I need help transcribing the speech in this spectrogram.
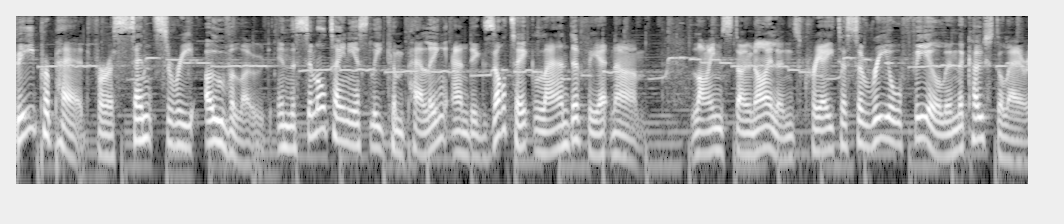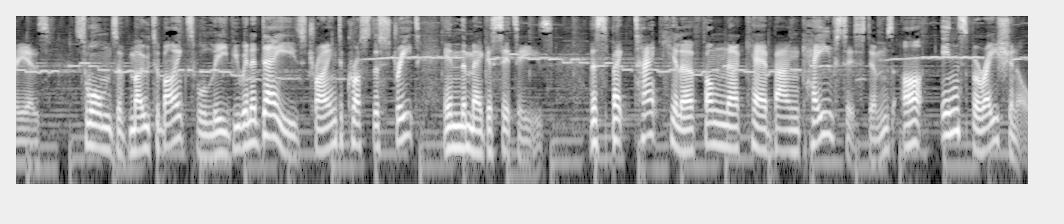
Be prepared for a sensory overload in the simultaneously compelling and exotic land of Vietnam. Limestone islands create a surreal feel in the coastal areas. Swarms of motorbikes will leave you in a daze trying to cross the street in the megacities. The spectacular Phong Nha Ke Bang cave systems are inspirational.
